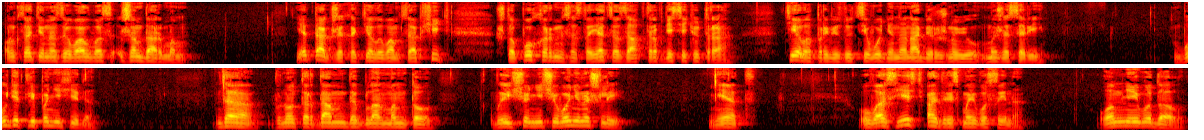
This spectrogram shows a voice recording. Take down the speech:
Он, кстати, называл вас жандармом. Я также хотела вам сообщить, что похороны состоятся завтра в 10 утра. Тело привезут сегодня на набережную Межесари. Будет ли панихида? Да, в Нотр-Дам-де-Блан-Манто. Вы еще ничего не нашли? Нет. У вас есть адрес моего сына? Он мне его дал.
